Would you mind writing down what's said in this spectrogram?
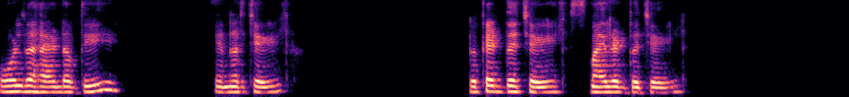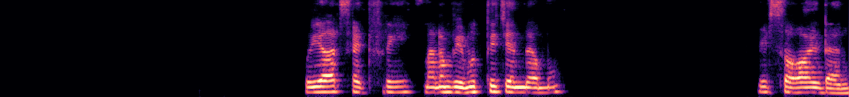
hold the hand of the inner child look at the child smile at the child we are set free మనం విముక్తి చెందాము. ఇట్స్ ఆల్ డన్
